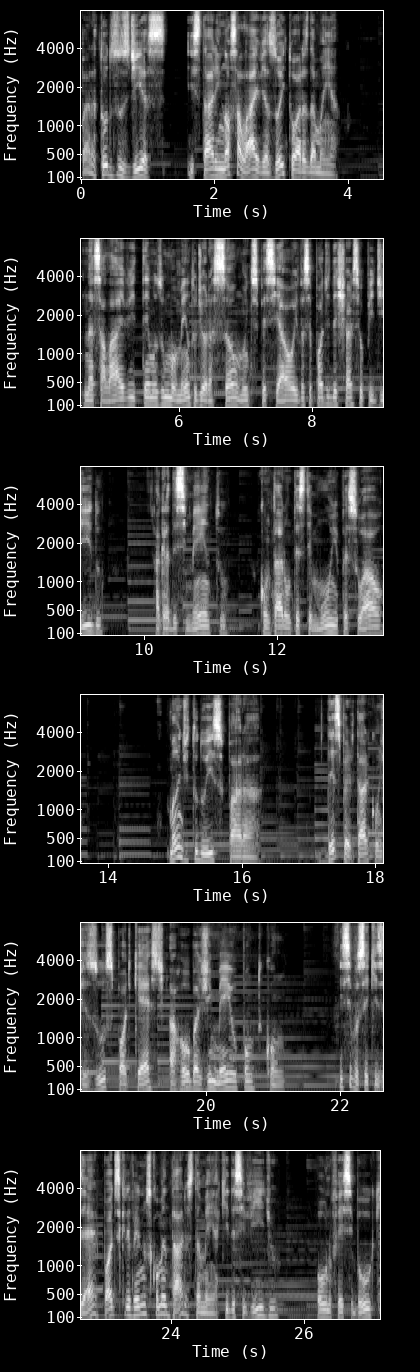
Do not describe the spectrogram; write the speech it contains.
para todos os dias estar em nossa live às 8 horas da manhã. Nessa live temos um momento de oração muito especial e você pode deixar seu pedido, agradecimento, contar um testemunho pessoal. Mande tudo isso para despertarcomjesuspodcast@gmail.com e se você quiser, pode escrever nos comentários também aqui desse vídeo ou no Facebook.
